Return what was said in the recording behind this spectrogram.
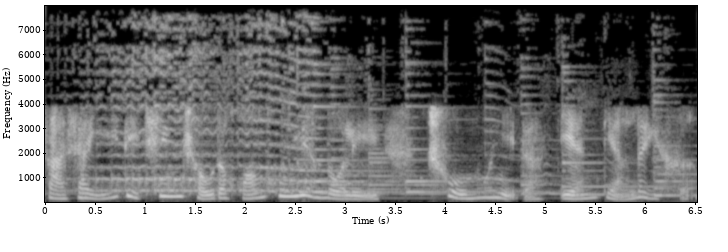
洒下一地清愁的黄昏院落里，触摸你的点点泪痕。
